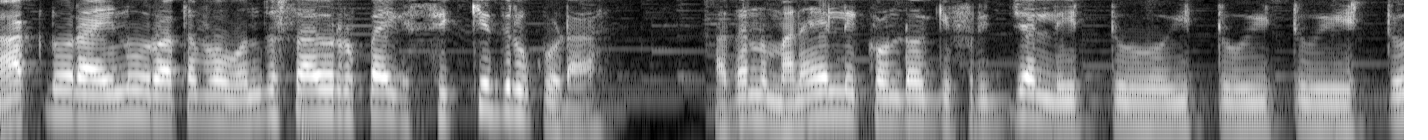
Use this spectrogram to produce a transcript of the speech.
ನಾಲ್ಕುನೂರು ಐನೂರು ಅಥವಾ ಒಂದು ಸಾವಿರ ರೂಪಾಯಿಗೆ ಸಿಕ್ಕಿದ್ರೂ ಕೂಡ ಅದನ್ನು ಮನೆಯಲ್ಲಿ ಕೊಂಡೋಗಿ ಫ್ರಿಜ್ಜಲ್ಲಿ ಇಟ್ಟು ಇಟ್ಟು ಇಟ್ಟು ಇಟ್ಟು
